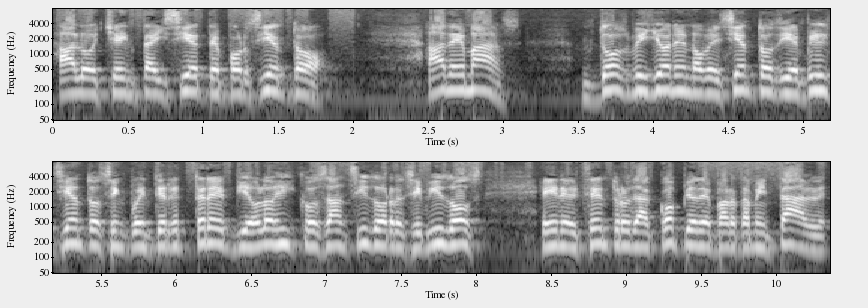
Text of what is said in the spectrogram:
al 87%. Además, 2.910.153 biológicos han sido recibidos en el centro de acopio departamental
